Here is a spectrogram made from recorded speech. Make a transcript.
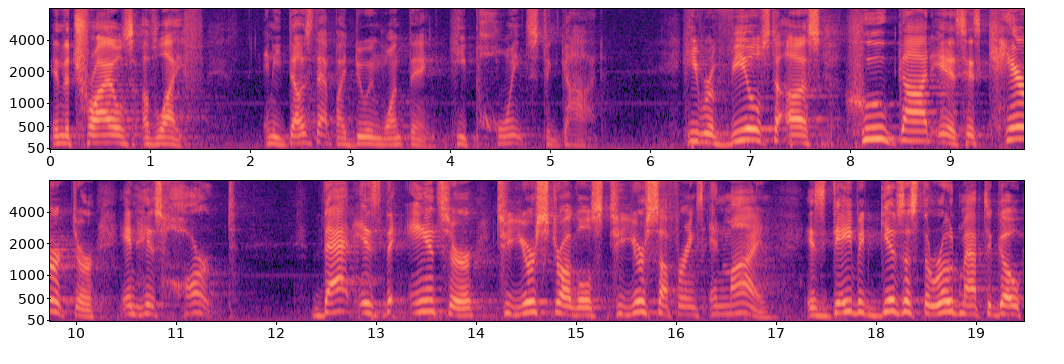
in the trials of life. And he does that by doing one thing he points to God. He reveals to us who God is, his character, and his heart. That is the answer to your struggles, to your sufferings, and mine. Is David gives us the roadmap to go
